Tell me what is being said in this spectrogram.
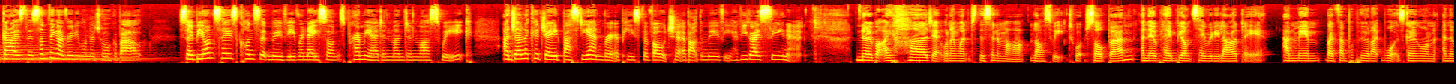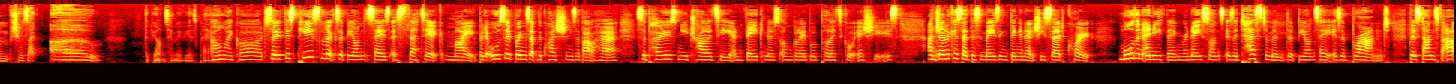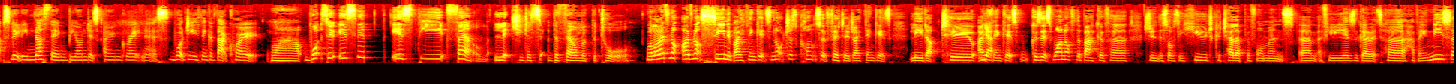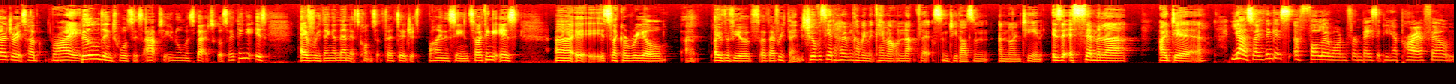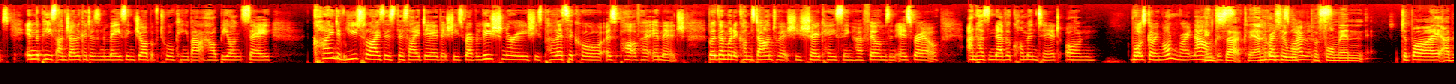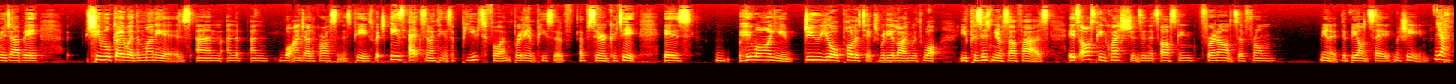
Guys, there's something I really want to talk about. So, Beyonce's concert movie Renaissance premiered in London last week. Angelica Jade Bastien wrote a piece for Vulture about the movie. Have you guys seen it? No, but I heard it when I went to the cinema last week to watch Saltburn and they were playing Beyonce really loudly. And me and my friend Poppy were like, what is going on? And then she was like, oh, the Beyonce movie is playing. Oh my God. So this piece looks at Beyonce's aesthetic might, but it also brings up the questions about her supposed neutrality and vagueness on global political issues. Angelica said this amazing thing in it. She said, quote, more than anything, Renaissance is a testament that Beyonce is a brand that stands for absolutely nothing beyond its own greatness. What do you think of that quote? Wow. What so is the is the film literally just the film of the tour? Well, I've not I've not seen it, but I think it's not just concert footage. I think it's lead up to. I Yeah. think it's because it's one off the back of her. She did this obviously huge Coachella performance um, a few years ago. It's her having knee surgery. It's her Right. building towards this absolutely enormous spectacle. So I think it is everything, and then it's concert footage. It's behind the scenes. So I think it is. Uh, it, it's like a real uh, overview of, of everything. She obviously had Homecoming that came out on Netflix in 2019. Is it a similar idea? Yeah, so I think it's a follow on from basically her prior films. In the piece, Angelica does an amazing job of talking about how Beyonce kind of utilizes this idea that she's revolutionary, she's political as part of her image. But then when it comes down to it, she's showcasing her films in Israel and has never commented on what's going on right now. Exactly. And also will violence. perform in Dubai, Abu Dhabi. She will go where the money is. Um, and the, and what Angelica asks in this piece, which is excellent. I think it's a beautiful and brilliant piece of, of Syrian critique, is who are you? Do your politics really align with what you position yourself as? It's asking questions and it's asking for an answer from, you know, the Beyonce machine. Yeah.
